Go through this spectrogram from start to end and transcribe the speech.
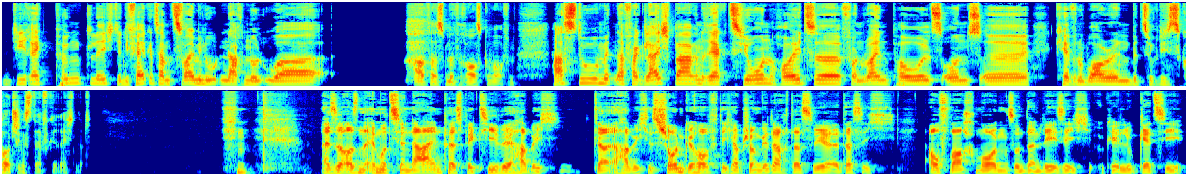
direkt pünktlich, denn die Falcons haben zwei Minuten nach 0 Uhr Arthur Smith rausgeworfen. Hast du mit einer vergleichbaren Reaktion heute von Ryan Poles und äh, Kevin Warren bezüglich des Coaching-Staff gerechnet? Also aus einer emotionalen Perspektive habe ich, da habe ich es schon gehofft. Ich habe schon gedacht, dass wir, dass ich aufwach morgens und dann lese ich, okay, Luke Getzi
